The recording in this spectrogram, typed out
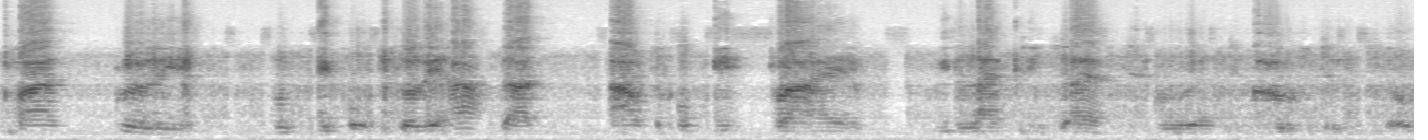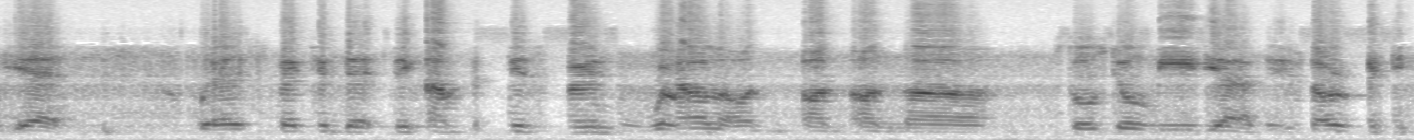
particularly people because they have that Afro vibe we like to jive to and to groove to. So yeah, we're expecting that the company is doing well on on on uh, social media. There's already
